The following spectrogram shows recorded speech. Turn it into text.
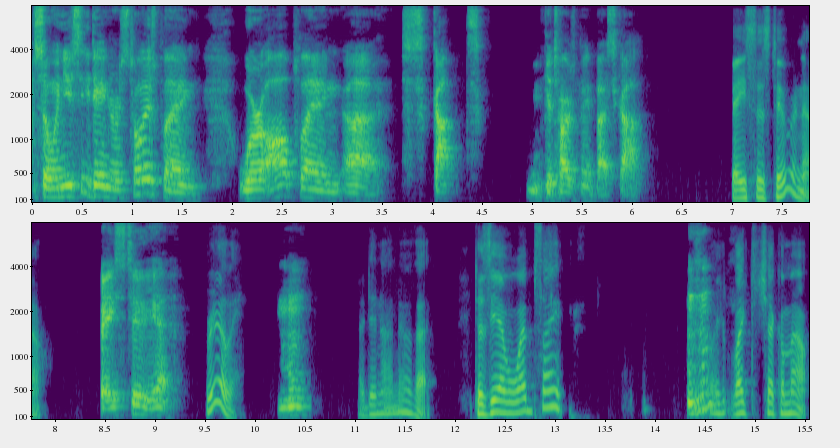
So when you see Dangerous Toys playing, we're all playing uh, Scott's guitars made by Scott. Basses too, or no? Bass too, yeah. Really? Hmm I did not know that. Does he have a website? hmm I'd like to check him out.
